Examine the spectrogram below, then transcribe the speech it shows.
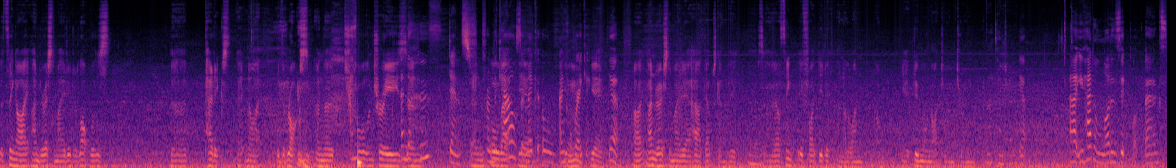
the thing I underestimated a lot was the paddocks at night with the rocks and the fallen trees And the hoof dents and from the cows that, yeah. make it all ankle Yeah. breaking. Yeah. Yeah. I underestimated how hard that was going to be. Mm. So I think if I did it, another one, I would yeah, do more nighttime training. Nighttime training. Yeah. Uh, you had a lot of Ziploc bags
